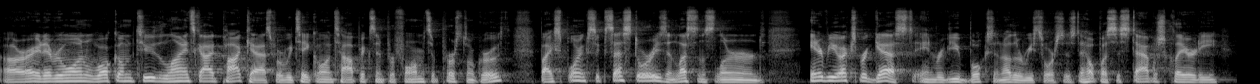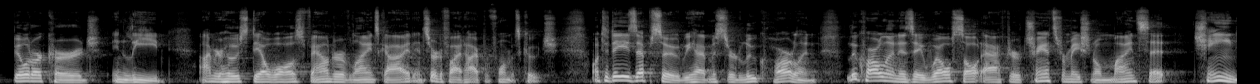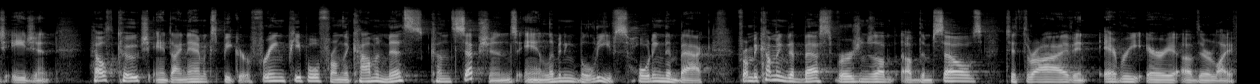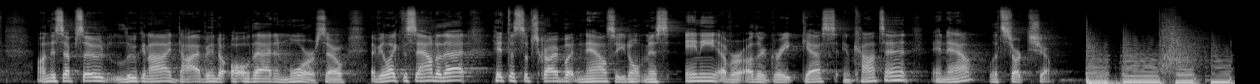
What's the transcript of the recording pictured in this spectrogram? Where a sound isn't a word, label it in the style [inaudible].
All right, everyone, welcome to the Lions Guide podcast, where we take on topics in performance and personal growth by exploring success stories and lessons learned, interview expert guests, and review books and other resources to help us establish clarity, build our courage, and lead. I'm your host, Dale Walls, founder of Lions Guide and certified high performance coach. On today's episode, we have Mr. Luke Harlan. Luke Harlan is a well sought after transformational mindset change agent health coach, and dynamic speaker, freeing people from the common myths, conceptions, and limiting beliefs holding them back from becoming the best versions of, of themselves to thrive in every area of their life. On this episode, Luke and I dive into all that and more. So if you like the sound of that, hit the subscribe button now so you don't miss any of our other great guests and content. And now, let's start the show.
